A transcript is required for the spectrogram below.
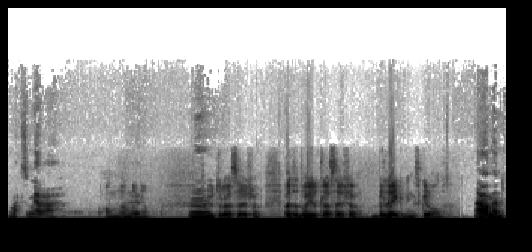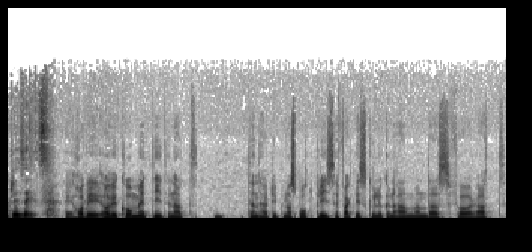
maximera användningen. Mm. Utilization. Jag vet inte vad utilization, beläggningsgrad. Ja, men precis. Har vi, har vi kommit dit att den här typen av spotpriser faktiskt skulle kunna användas för att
